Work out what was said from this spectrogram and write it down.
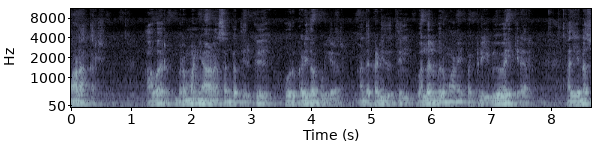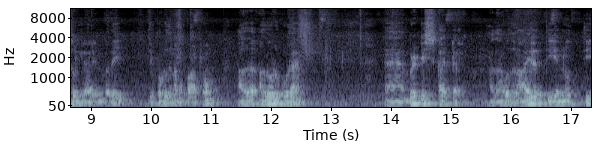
மாணாக்கர். அவர் பிரம்மஞான சங்கத்திற்கு ஒரு கடிதம் கொடுக்கிறார் அந்த கடிதத்தில் வள்ளல் பெருமானை பற்றி விவரிக்கிறார். அது என்ன சொல்கிறார் என்பதை இப்பொழுது நம்ம பார்ப்போம். அது அதோடு கூட பிரிட்டிஷ் கலெக்டர் அதாவது ஆயிரத்தி எண்ணூற்றி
